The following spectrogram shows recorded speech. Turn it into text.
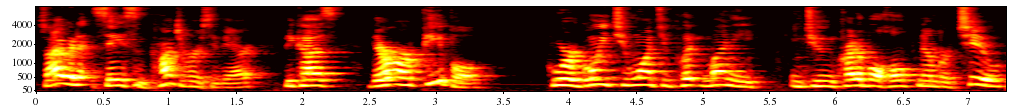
So, I would say some controversy there because there are people who are going to want to put money into Incredible Hulk number two,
